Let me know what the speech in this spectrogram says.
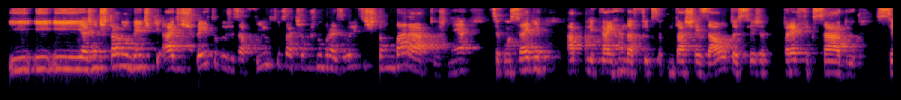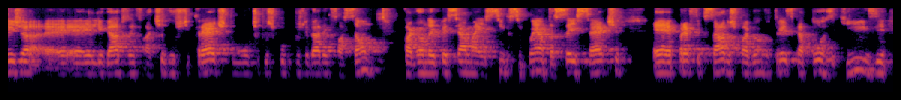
e, e, e a gente está no ambiente que, a despeito dos desafios, os ativos no Brasil eles estão baratos. Né? Você consegue aplicar em renda fixa com taxas altas, seja pré-fixado, seja é, é ligados a ativos de crédito ou títulos públicos ligados à inflação, pagando a IPCA mais 5,50, 6, 7, é, pré-fixados pagando 13, 14, 15.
